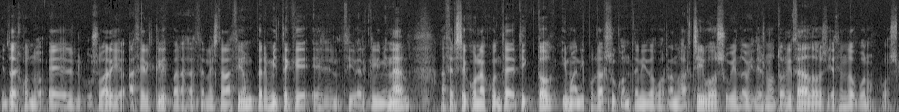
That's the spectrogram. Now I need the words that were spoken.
Y entonces, cuando el usuario hace el clic para hacer la instalación, permite que el cibercriminal hacerse con la cuenta de TikTok y manipular su contenido, borrando archivos, subiendo vídeos no autorizados y haciendo, bueno, pues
